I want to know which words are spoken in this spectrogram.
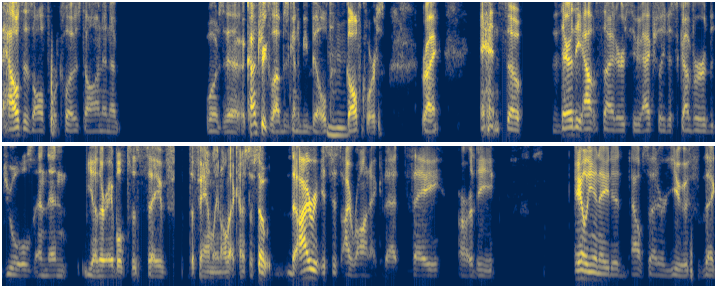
houses all foreclosed on and a what was it, a country club is going to be built, Mhm. golf course, right? And so they're the outsiders who actually discover the jewels and then you know they're able to save the family and all that kind of stuff. So the ir- it's just ironic that they are the alienated outsider youth that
